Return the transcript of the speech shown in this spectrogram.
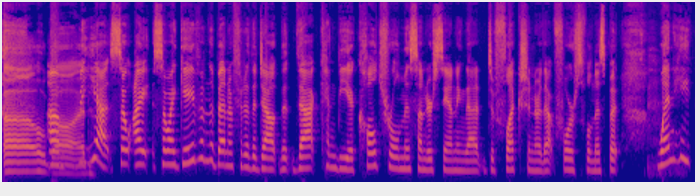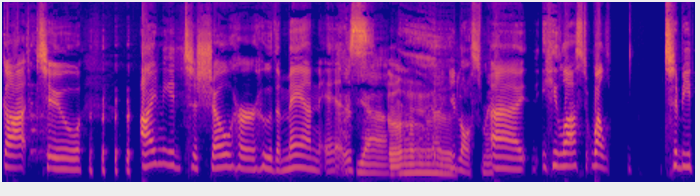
oh Um, God. but yeah, so I so I gave him the benefit of the doubt that that can be a cultural misunderstanding, that deflection or that forcefulness. But when he got to, I need to show her who the man is. Yeah. yeah you lost me. uh, he lost. Well, to be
